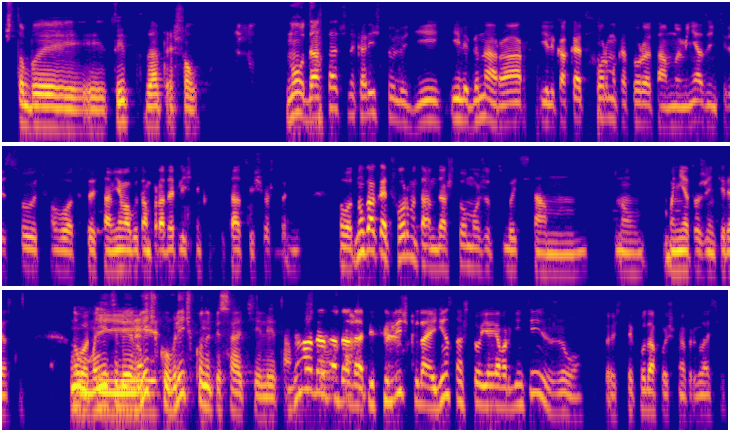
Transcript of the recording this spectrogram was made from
чтобы ты туда пришел? Ну, достаточное количество людей, или гонорар, или какая-то форма, которая там, ну, меня заинтересует, вот, то есть там я могу там продать личные консультации, еще что-нибудь. Вот, ну, какая-то форма там, да, что может быть там, ну, мне тоже интересно. Ну, вот, мне и... тебе в личку, в личку написать или там? Да, да, да, да, да, пиши в личку, да. Единственное, что я в Аргентине живу. То есть ты куда хочешь меня пригласить?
